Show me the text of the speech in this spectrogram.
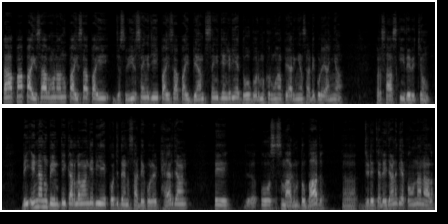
ਤਾਂ ਆਪਾਂ ਭਾਈ ਸਾਹਿਬ ਹੁਣਾਂ ਨੂੰ, ਭਾਈ ਸਾਹਿਬ ਭਾਈ ਜਸਵੀਰ ਸਿੰਘ ਜੀ, ਭਾਈ ਸਾਹਿਬ ਭਾਈ ਬੇਅੰਤ ਸਿੰਘ ਜੀ, ਜਿਹੜੀਆਂ ਦੋ ਗੁਰਮੁਖ ਰੂਹਾਂ ਪਿਆਰੀਆਂ ਸਾਡੇ ਕੋਲੇ ਆਈਆਂ ਪ੍ਰਸ਼ਾਸਕੀ ਦੇ ਵਿੱਚੋਂ, ਵੀ ਇਹਨਾਂ ਨੂੰ ਬੇਨਤੀ ਕਰ ਲਵਾਂਗੇ ਵੀ ਇਹ ਕੁਝ ਦਿਨ ਸਾਡੇ ਕੋਲੇ ਠਹਿਰ ਜਾਣ ਤੇ ਉਸ ਸਮਾਗਮ ਤੋਂ ਬਾਅਦ ਜਿਹੜੇ ਚਲੇ ਜਾਣਗੇ, ਆਪਾਂ ਉਹਨਾਂ ਨਾਲ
